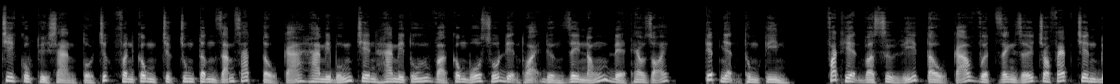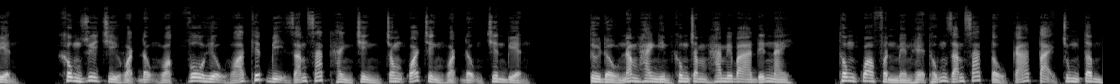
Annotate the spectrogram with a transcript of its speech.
Chi cục Thủy sản tổ chức phân công trực trung tâm giám sát tàu cá 24 trên 24 và công bố số điện thoại đường dây nóng để theo dõi, tiếp nhận thông tin, phát hiện và xử lý tàu cá vượt danh giới cho phép trên biển, không duy trì hoạt động hoặc vô hiệu hóa thiết bị giám sát hành trình trong quá trình hoạt động trên biển. Từ đầu năm 2023 đến nay, thông qua phần mềm hệ thống giám sát tàu cá tại trung tâm,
